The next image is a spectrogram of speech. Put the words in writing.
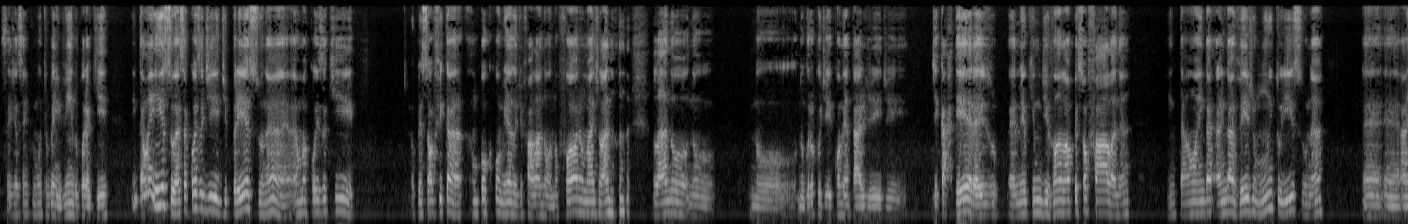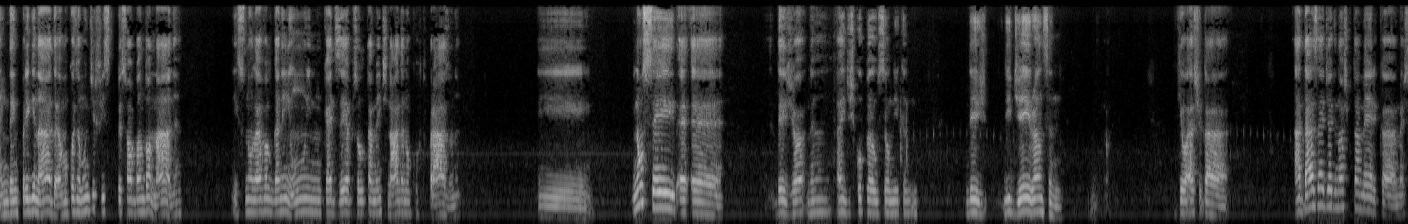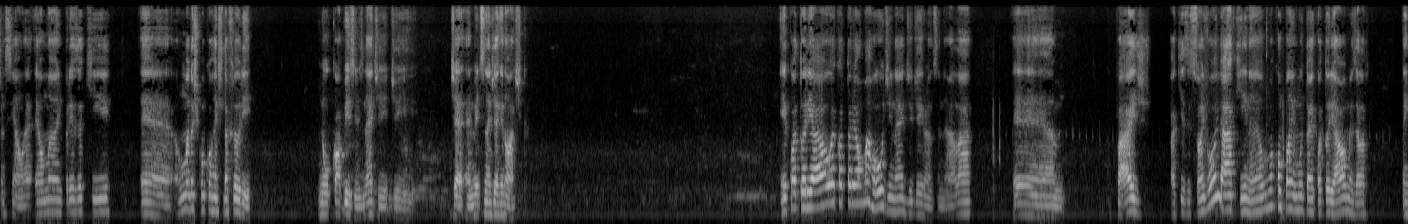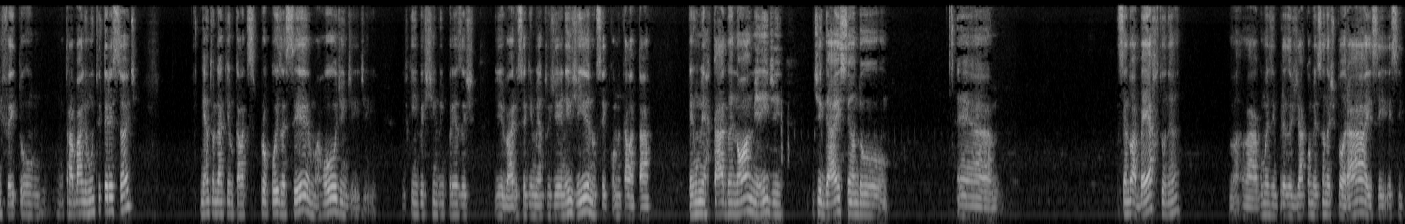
Seja sempre muito bem-vindo por aqui. Então é isso, essa coisa de, de preço, né? É uma coisa que o pessoal fica um pouco com medo de falar no, no fórum, mas lá no, lá no, no, no, no grupo de comentários de, de, de carteira, é meio que um divã lá, o pessoal fala, né? Então, ainda, ainda vejo muito isso, né? É, é, ainda impregnada. É uma coisa muito difícil do pessoal abandonar, né? Isso não leva a lugar nenhum e não quer dizer absolutamente nada no curto prazo, né? E não sei, é, é, DJ. Né? Ai, desculpa o seu nick. DJ Ransom. Que eu acho da. A DASA é Diagnóstico da América, mestre ancião. É, é uma empresa que é uma das concorrentes da Flori no core business, né, de, de, de é, medicina diagnóstica. Equatorial, Equatorial uma holding, né, de J. Ransom. Ela é, faz aquisições, vou olhar aqui, né, eu não acompanho muito a Equatorial, mas ela tem feito um, um trabalho muito interessante. dentro daquilo que ela se propôs a ser, uma holding de, de, de ficar investindo em empresas de vários segmentos de energia, não sei como que ela está. Tem um mercado enorme aí de, de gás sendo é, sendo aberto, né? Algumas empresas já começando a explorar esse, esse,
